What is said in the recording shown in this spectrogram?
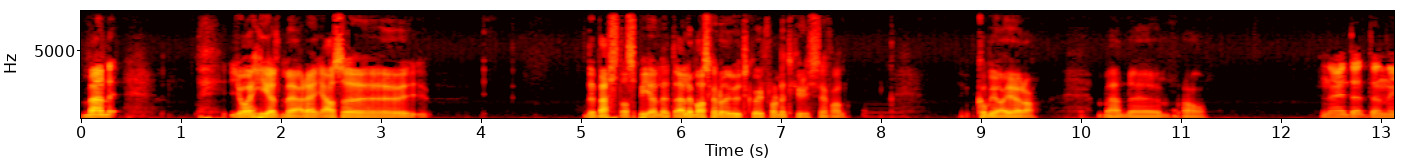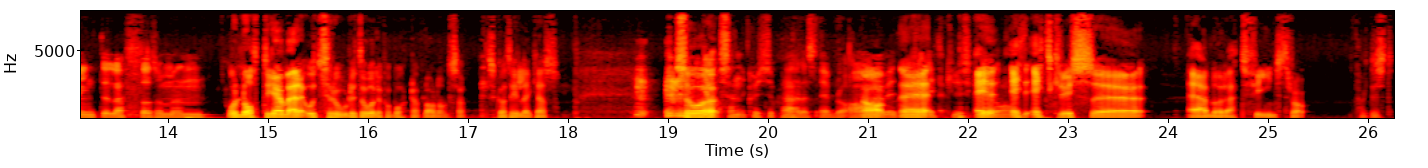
Men Jag är helt med dig, alltså Det bästa spelet, eller man ska nog utgå ifrån ett kryss i alla fall. Kommer jag göra. Men, eh, ja. Nej, den, den är inte lätt alltså men Och Nottingham är otroligt dålig på bortaplan också Ska tilläggas Så Ja, sen Crystal Palace är bra. Ja, Ja, jag vet inte, eh, ett kryss kan ett, ett, ett kryss eh, är nog rätt fint tror jag Faktiskt.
